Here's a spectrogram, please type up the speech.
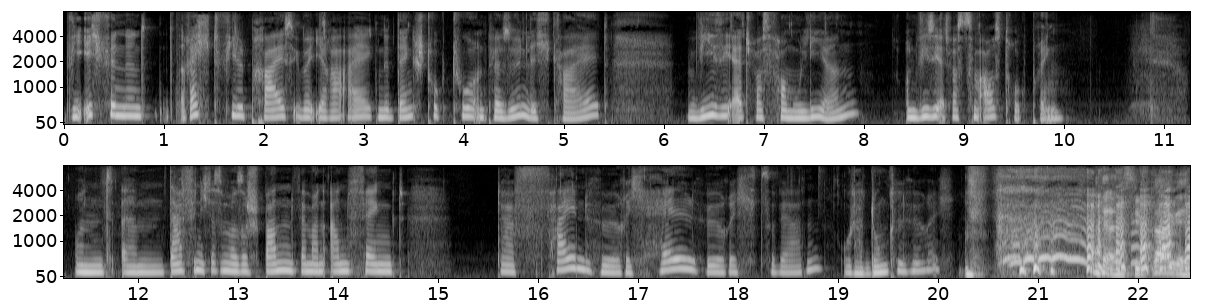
wie ich finde, recht viel Preis über ihre eigene Denkstruktur und Persönlichkeit, wie sie etwas formulieren und wie sie etwas zum Ausdruck bringen. Und ähm, da finde ich das immer so spannend, wenn man anfängt, da feinhörig, hellhörig zu werden oder dunkelhörig? ja, das ist die Frage.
